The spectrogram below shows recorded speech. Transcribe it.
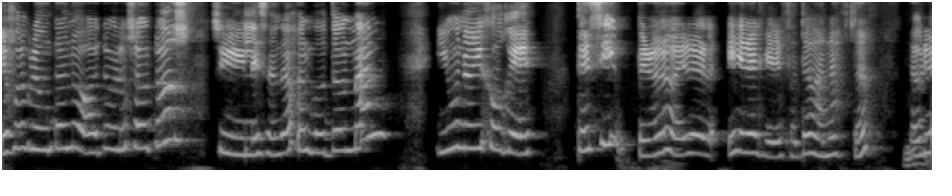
Le fue preguntando a todos los autos si les andaba el botón mal. Y uno dijo que, que sí, pero no, era, era que le faltaba nafta. Mm. abrió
